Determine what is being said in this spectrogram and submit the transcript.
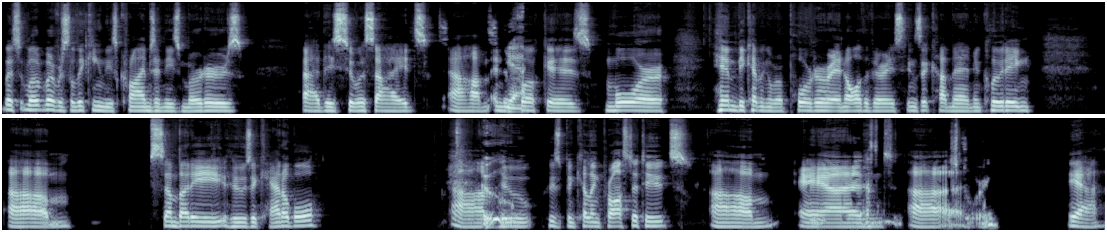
whatever's leaking these crimes and these murders, uh, these suicides, um, and the Yeah. book is more him becoming a reporter and all the various things that come in, including um, somebody who's a cannibal, um, who who's been killing prostitutes, um, and uh, story. yeah,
